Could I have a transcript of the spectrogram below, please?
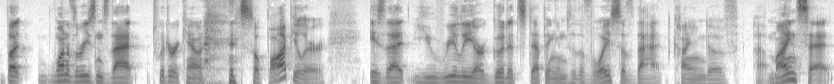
But one of the reasons that Twitter account is so popular is that you really are good at stepping into the voice of that kind of uh, mindset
